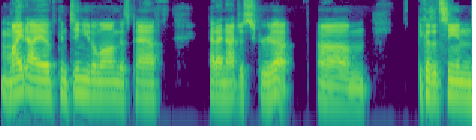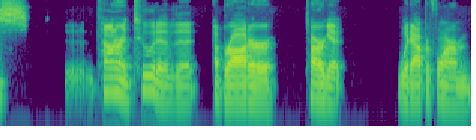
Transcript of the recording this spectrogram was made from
might I have continued along this path had I not just screwed up? Um, because it seems uh, counterintuitive that a broader target would outperform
